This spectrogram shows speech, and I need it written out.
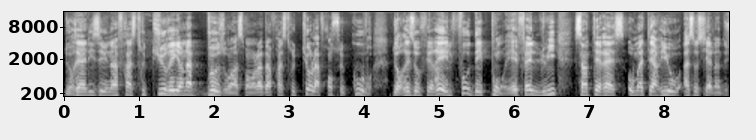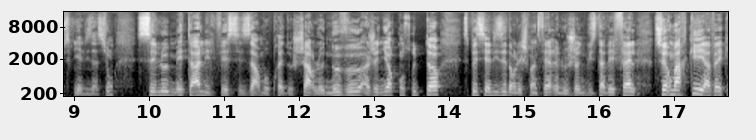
de réaliser une infrastructure, et il y en a besoin à ce moment-là d'infrastructures. La France se couvre de réseaux ferrés, il faut des ponts. Et Eiffel, lui, s'intéresse aux matériaux associés à l'industrialisation, c'est le métal. Il fait ses armes auprès de Charles Neveu, ingénieur constructeur spécialisé dans les chemins de fer, et le jeune Gustave Eiffel se fait remarquer avec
